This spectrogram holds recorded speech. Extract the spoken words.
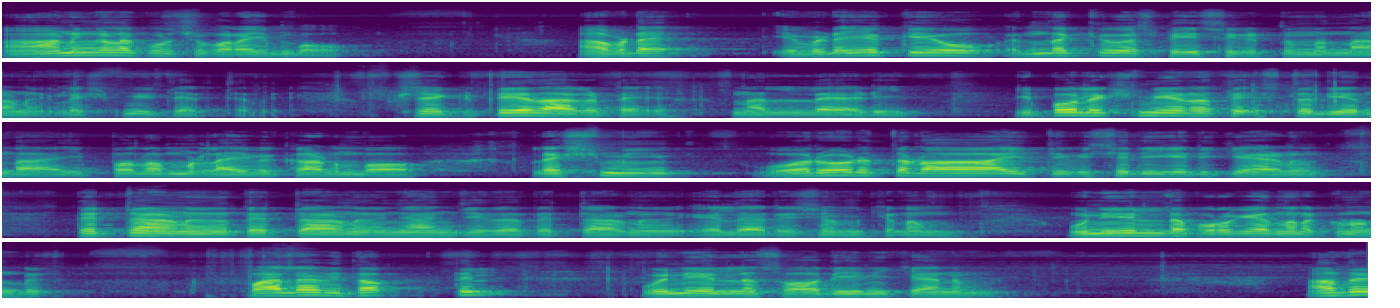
ആണുങ്ങളെക്കുറിച്ച് പറയുമ്പോൾ അവിടെ എവിടെയൊക്കെയോ എന്തൊക്കെയോ സ്പേസ് കിട്ടുമെന്നാണ് ലക്ഷ്മി വിചാരിച്ചത്. പക്ഷേ കിട്ടിയതാകട്ടെ നല്ല അടി. ഇപ്പോൾ ലക്ഷ്മിയുടെ സ്ഥിതി എന്താ? ഇപ്പോൾ നമ്മൾ ലൈവ് കാണുമ്പോൾ ലക്ഷ്മി ഓരോരുത്തരായിട്ട് വിശദീകരിക്കുകയാണ്. തെറ്റാണ് തെറ്റാണ് ഞാൻ ചെയ്ത തെറ്റാണ് എല്ലാവരെയും ക്ഷമിക്കണം. ഉനിയലിന്റെ പുറകെ നടക്കുന്നുണ്ട്. പല വിധത്തിൽ ഉനിയലിനെ സ്വാധീനിക്കാനും അത്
